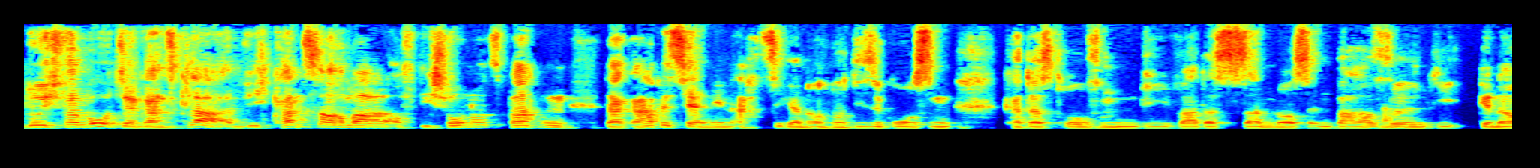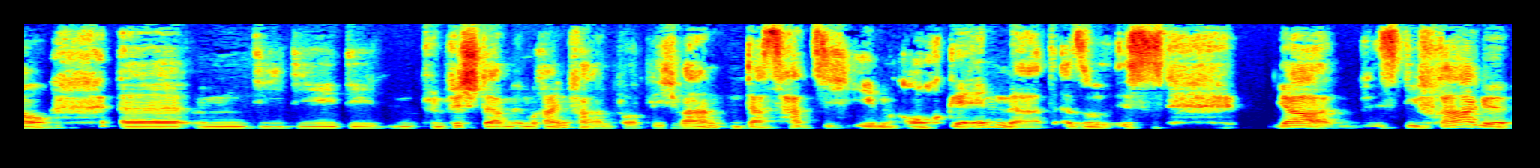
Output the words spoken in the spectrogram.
Durch Verbote, ganz klar. Ich kann es noch mal auf die Shownotes packen. Da gab es ja in den 80ern auch noch diese großen Katastrophen. Wie war das? Sandos in Basel, die, genau, äh, die, die, die für den Fischsterben im Rhein verantwortlich waren. Das hat sich eben auch geändert. Also ist, ja, ist die Frage,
